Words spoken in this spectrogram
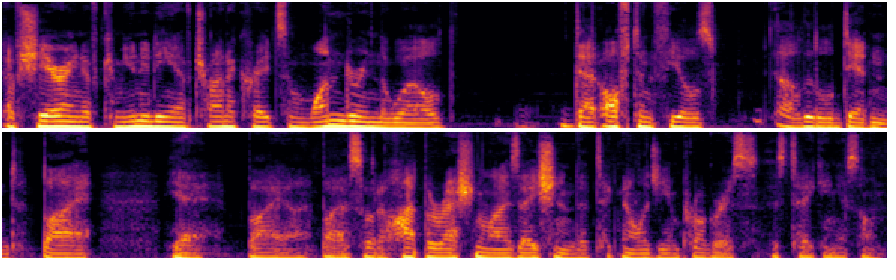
of sharing, of community, of trying to create some wonder in the world that often feels a little deadened by, yeah, by a, by a sort of hyper rationalization that technology and progress is taking us on.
